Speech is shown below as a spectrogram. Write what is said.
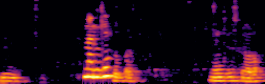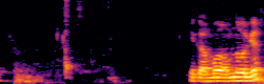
ಹ್ಞೂ ನನಗೆ? ಸೂಪರ್. ನೀನು ತಿನ್ಸ್ ನೋಡು ಈಗ ಅಮ್ಮ ಅಮ್ಮನವ್ರಿಗೆ ಹೆಂಗಿದೆ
